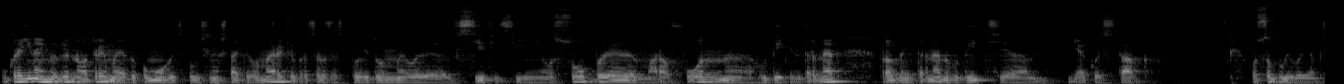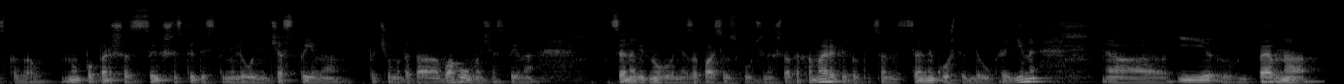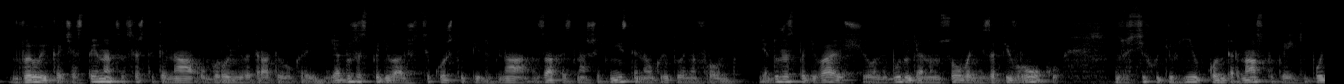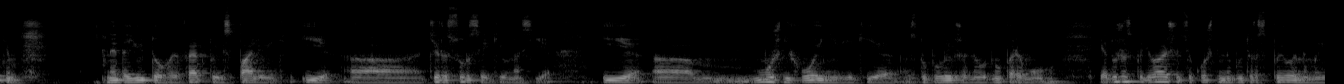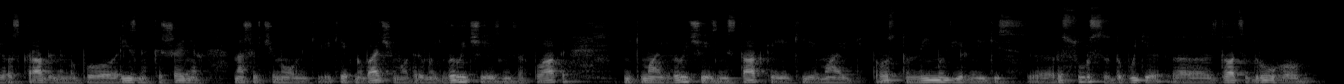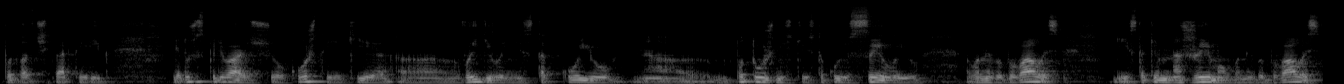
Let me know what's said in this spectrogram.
Україна ймовірно отримає допомогу від Сполучених Штатів Америки. Про це вже повідомили всі офіційні особи. Марафон е, гудить інтернет. Правда, інтернет гудить е, якось так особливо, я б сказав. Ну, по-перше, з цих 60 мільйонів частина, причому така вагома частина. Це на відновлення запасів Сполучених Штатах Америки, тобто це, це не кошти для України. А, і певна велика частина це все ж таки на оборонні витрати в Україні. Я дуже сподіваюся, що ці кошти підуть на захист наших міст і на укріплення фронту. Я дуже сподіваюся, що не будуть анонсовані за півроку з усіх утюгів контрнаступи, які потім не дають того ефекту і спалюють і е, ті ресурси, які у нас є, і е, мужніх воїнів, які здобули вже не одну перемогу. Я дуже сподіваюся, що ці кошти не будуть розпиленими і розкраденими по різних кишенях наших чиновників, які, як ми бачимо, отримують величезні зарплати, які мають величезні статки, які мають просто неймовірні якісь е, ресурси, здобуті е, з 22 по 24 рік. Я дуже сподіваюся, що кошти, які е, виділені з такою е, потужністю, і з такою силою, вони вибивались, і з таким нажимом вони вибивались.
